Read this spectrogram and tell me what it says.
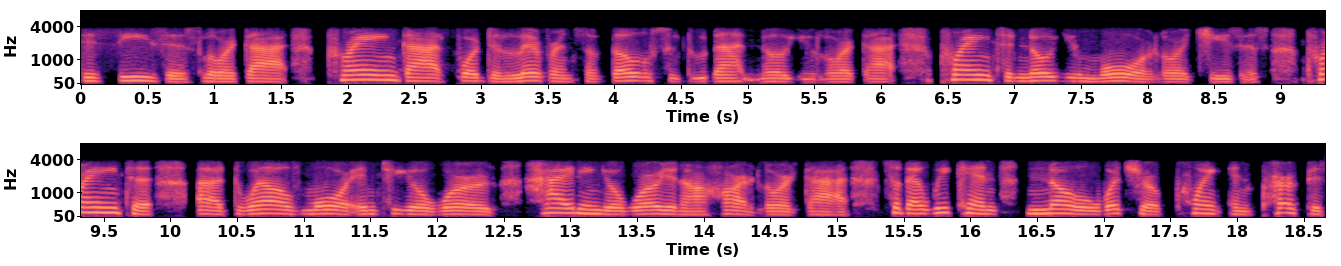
diseases, Lord God, praying, God, for deliverance of those who do not know you, Lord God, praying to know you more, Lord Jesus, praying to uh, dwell more into your word, hiding your word in our heart, Lord God, so that we can know what your point and purpose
